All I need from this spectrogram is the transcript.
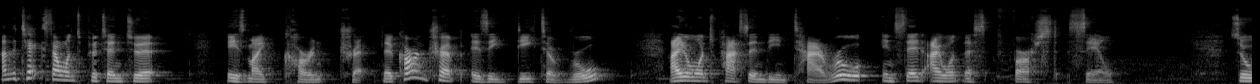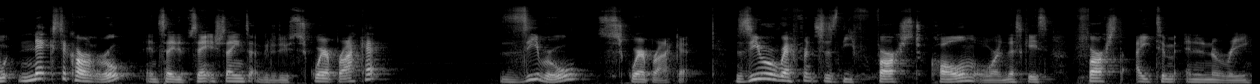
And the text I want to put into it is my current trip. Now current trip is a data row. I don't want to pass in the entire row. Instead, I want this first cell. So next to current row, inside of percentage signs, I'm going to do square bracket, zero, square bracket. Zero references the first column, or in this case, first item in an array.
